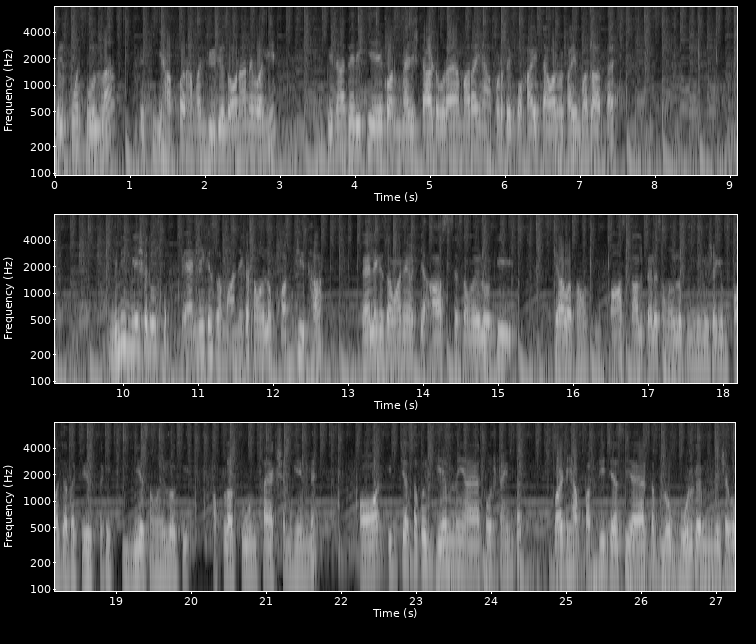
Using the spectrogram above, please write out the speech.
बिल्कुल मत भूलना, क्योंकि यहाँ पर हमारी वीडियोज़ और आने वाली हैं। बिना देरी की एक और मैच स्टार्ट हो रहा है हमारा। यहाँ पर देखो हाई टावर में काफ़ी मज़ा आता है। मिनी मलेशिया दोस्तों, पहले के ज़माने का समझ लो पबजी था। पहले के ज़माने का क्या, आज से समझ लो कि क्या बताऊँ कि पाँच साल पहले समझ लो कि मिनी मलेशिया की बहुत ज़्यादा क्रेज़ था क्योंकि ये समझ लो कि टून था एक्शन गेम में। और इस जैसा कोई गेम नहीं आया था उस टाइम तक। बट यहाँ पबजी जैसे आया, सब लोग भूल गए मिनी मलेशिया को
